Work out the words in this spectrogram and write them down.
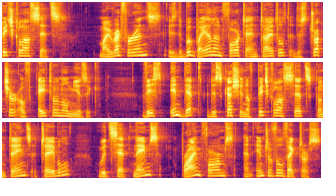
pitch class sets. My reference is the book by Allen Forte entitled The Structure of Atonal Music. This in-depth discussion of pitch class sets contains a table with set names, prime forms and interval vectors.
